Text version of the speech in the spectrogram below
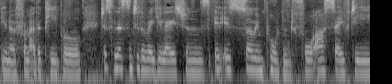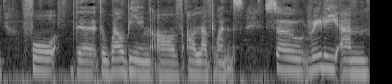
you know, from other people. Just listen to the regulations. It is so important for our safety, for the the well-being of our loved ones. So really, um,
